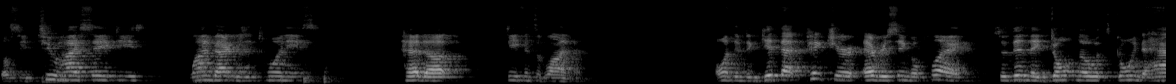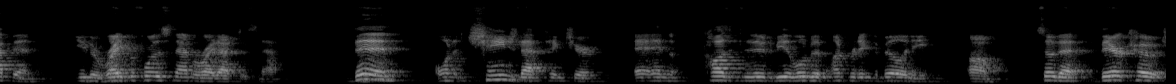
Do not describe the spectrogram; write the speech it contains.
They'll see two high safeties, linebackers in 20s, head up, defensive linemen. I want them to get that picture every single play so then they don't know what's going to happen either right before the snap or right after the snap. Then I want to change that picture and cause there to be a little bit of unpredictability um, so that their coach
